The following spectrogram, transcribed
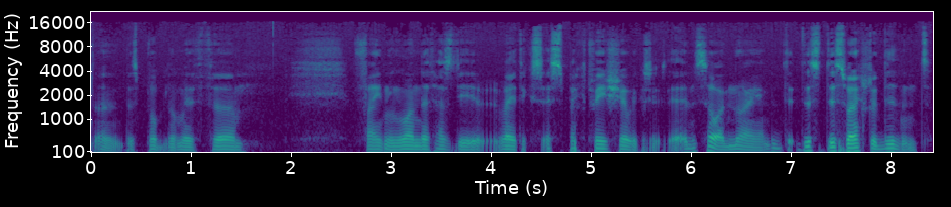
the, this problem with um, finding one that has the right aspect ratio because it's, it's so annoying. This this one actually didn't,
